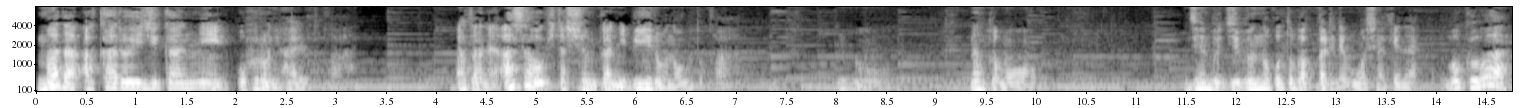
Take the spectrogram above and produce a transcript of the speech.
まだ明るい時間にお風呂に入るとか、あとはね、朝起きた瞬間にビールを飲むとか、のなんかもう、全部自分のことばっかりで申し訳ない。僕は、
